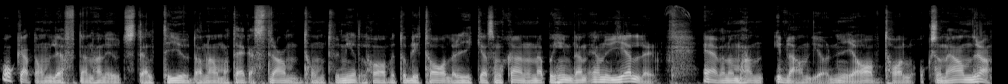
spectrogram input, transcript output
Och att de löften han utställt till judarna om att äga strandtomt vid Medelhavet och bli talrika som stjärnorna på himlen ännu gäller, även om han ibland gör nya avtal också med andra.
